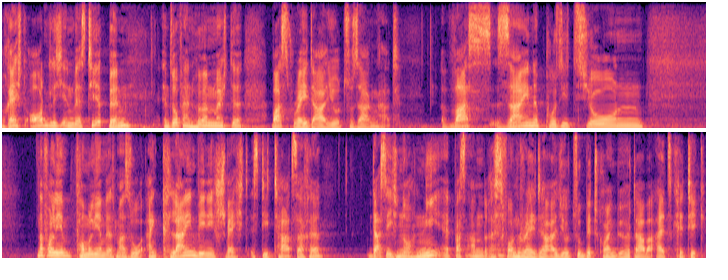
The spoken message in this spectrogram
recht ordentlich investiert bin. Insofern hören möchte, was Ray Dalio zu sagen hat. Was seine Position, na formulieren wir es mal so, ein klein wenig schwächt, ist die Tatsache, dass ich noch nie etwas anderes von Ray Dalio zu Bitcoin gehört habe als Kritik.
